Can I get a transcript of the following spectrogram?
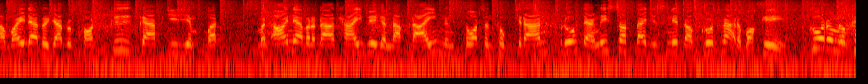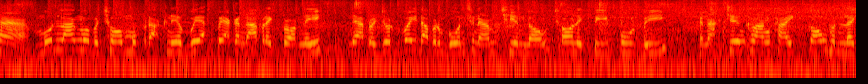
អ្វីដែលប្រយ័ត្ន report គឺការព្យាយាមបិទ មិនឲ្យអ្នកប្រដាល់ថៃវាកណ្ដាប់ដៃនិងទាត់សន្ធប់ច្រើនព្រោះទាំងនេះសុទ្ធតែជាស្នៀតដ៏គ្រោះថ្នាក់របស់គេគួររំលឹកថាមុនឡើងមកប្រឈមមុខដាក់គ្នាវគ្គពាក់កណ្ដាលព្រែកព្រាត់នេះអ្នកប្រយុទ្ធវ័យ19ឆ្នាំឈៀនឡងឈរលេខ2ពូល B គណៈជើងខ្លាំងថៃកងពលិច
